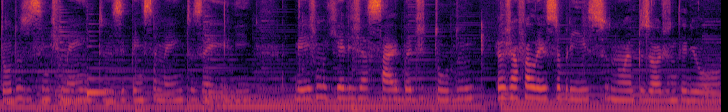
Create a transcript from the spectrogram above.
todos os sentimentos e pensamentos a Ele, mesmo que Ele já saiba de tudo. Eu já falei sobre isso no episódio anterior,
